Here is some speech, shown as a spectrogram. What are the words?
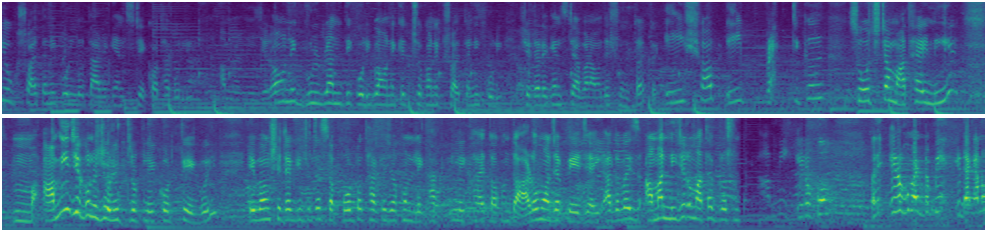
কেউ শয়তানি করলে তার এগেনস্টে কথা বলি। আমরা নিজেরাও অনেক ভুলভ্রান্তি করি বা অনেকের চোখ অনেক শয়তানি করি, সেটার এগেনস্টে আবার আমাদের শুনতে হয়। তো এই সব, এই প্র্যাকটিক্যাল সোচটা মাথায় নিয়ে আমি যে কোনো চরিত্র প্লে করতে এগোই এবং সেটা কিছুটা সাপোর্টও থাকে যখন লেখা, লেখায়, তখন তো আরও মজা পেয়ে যাই। আদারওয়াইজ আমার নিজেরও মাথায় প্রশ্ন, আমি এরকম মানে এরকম একটা মেয়ে, এটা কেন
